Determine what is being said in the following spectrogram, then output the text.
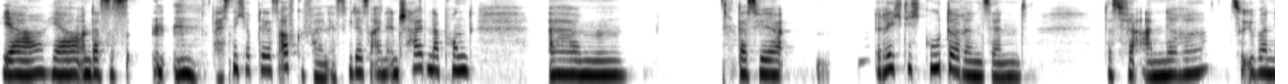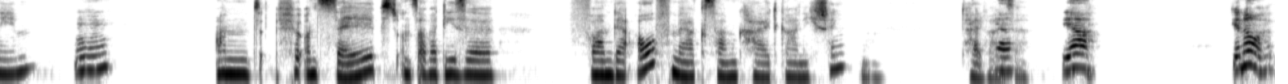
Ja, ja, und das ist, weiß nicht, ob dir das aufgefallen ist, wieder so ein entscheidender Punkt, ähm, dass wir richtig gut darin sind, das für andere zu übernehmen mhm. und für uns selbst uns aber diese Form der Aufmerksamkeit gar nicht schenken, teilweise. Ja. Ja, genau.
